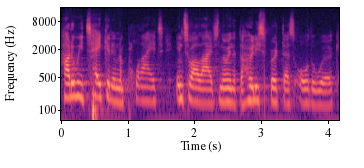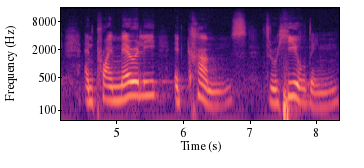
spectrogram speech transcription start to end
How do we take it and apply it into our lives, knowing that the Holy Spirit does all the work? And primarily, it comes through yielding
